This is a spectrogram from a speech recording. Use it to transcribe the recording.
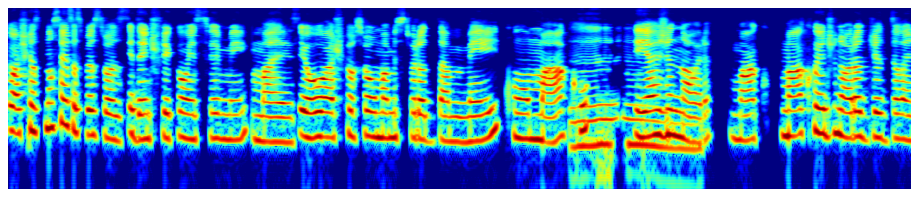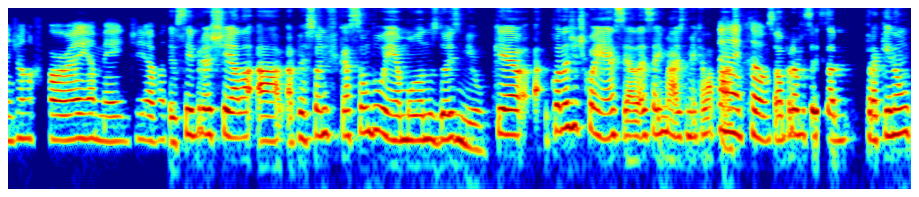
eu acho que não sei se as pessoas identificam isso em mim, mas eu acho que eu sou uma mistura da Mei com o Mako hum. e a Genora. Mako, Mako e a Genora de The Legend of Korra e a Mei de Avatar. Eu sempre achei ela a, a personificação do emo anos 2000. Porque quando a gente conhece ela, essa imagem também que ela passa. É, então. Só pra vocês pra quem não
